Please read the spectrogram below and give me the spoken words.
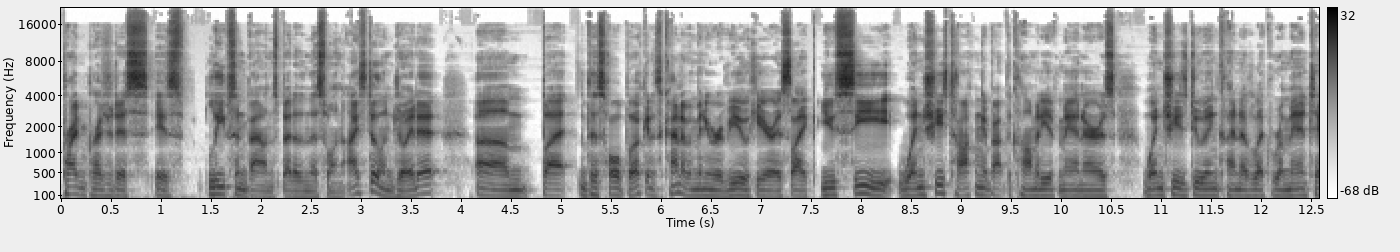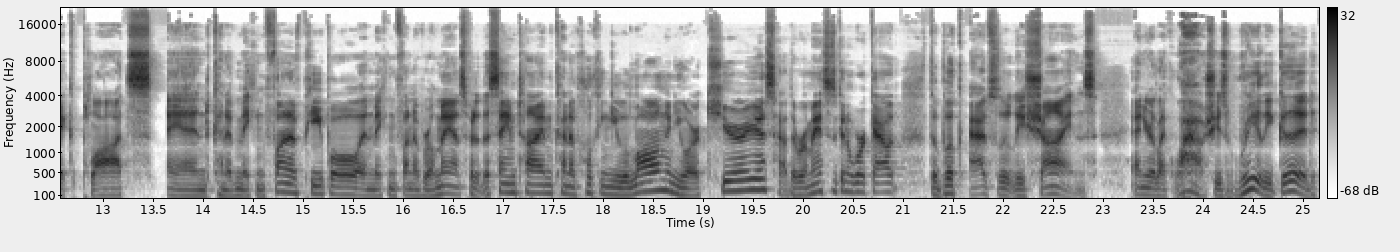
Pride and Prejudice is leaps and bounds better than this one. I still enjoyed it. Um, but this whole book, and it's kind of a mini review here, is like you see when she's talking about the comedy of manners, when she's doing kind of like romantic plots and kind of making fun of people and making fun of romance, but at the same time kind of hooking you along and you are curious how the romance is going to work out, the book absolutely shines. And you're like, wow, she's really good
